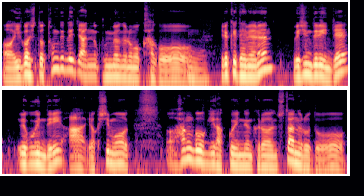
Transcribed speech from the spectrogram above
어 이것이 또 통제되지 않는 국면으로 뭐 가고 음. 이렇게 되면은 외신들이 이제 외국인들이 아 역시 뭐 어, 한국이 갖고 있는 그런 수단으로도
